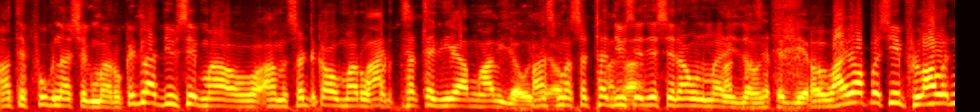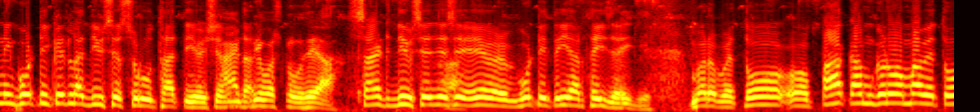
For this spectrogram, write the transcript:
માથે ફૂગનાશક મારો. કેટલા દિવસે આમ છંટકાવ મારો છઠ્ઠા દિવસે આમ આવી જાવ પાંચમા છઠ્ઠા દિવસે જે છે રાઉન્ડ મારી જાવ. વાવ્યા પછી ફ્લાવરની ગોટી કેટલા દિવસે શરૂ થતી હશે સાઠ? દિવસનું છે સાઠ દિવસે જે છે એ ગોટી તૈયાર થઈ જાય. બરોબર. તો પાક આમ ગણવામાં આવે તો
